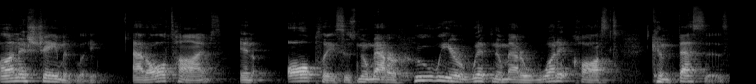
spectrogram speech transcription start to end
unashamedly at all times, in all places, no matter who we are with, no matter what it costs, confesses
